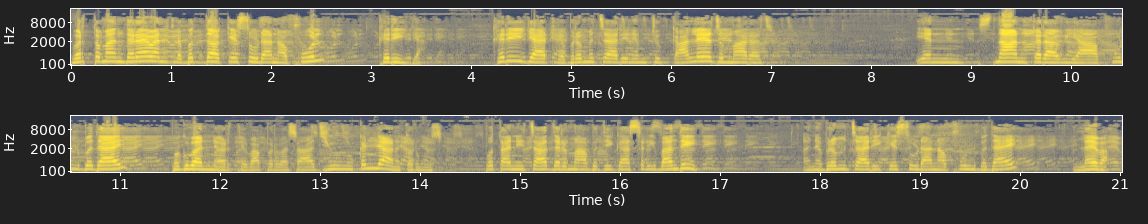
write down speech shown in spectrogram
વર્તમાન ધરાવ્યા ને એટલે બધા કેસુડાના ફૂલ ખરી ગયા. ખરી ગયા એટલે બ્રહ્મચારીને એમ થયું કાલે જ મહારાજ એને સ્નાન કરાવી આ ફૂલ બધાય ભગવાનને અર્થે વાપરવા છે આ જીવનું કલ્યાણ કરવું છે પોતાની ચાદરમાં બધી ગાસડી બાંધી અને બ્રહ્મચારી કેસુડાના ફૂલ બધાય લાવ્યા.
